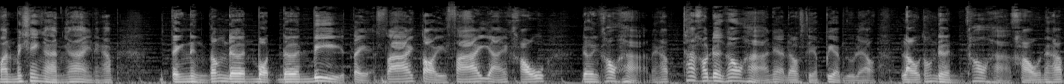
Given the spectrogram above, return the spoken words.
มันไม่ใช่งานง่ายนะครับ เต็งหนึ่งต้องเดินบทเดินบี้เตะซ้ายต่อยซ้ายอย่าให้เขาเดินเข้าหานะครับ ถ้าเขาเดินเข้าหาเนี่ยเราเสียเปรียบอยู่แล้ว เราต้องเดินเข้าหาเขานะครับ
